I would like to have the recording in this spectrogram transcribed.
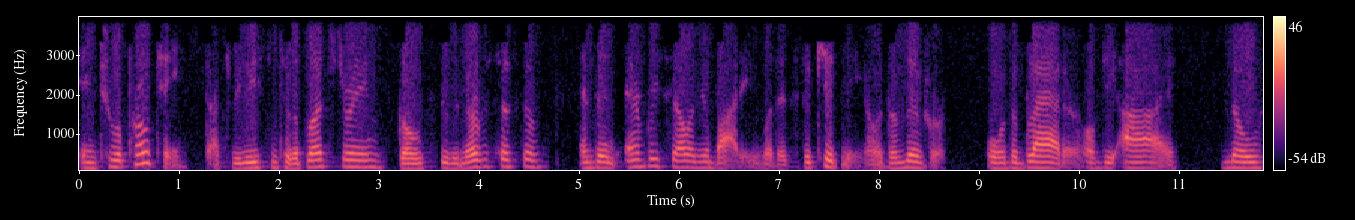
into a protein. That's released into the bloodstream, goes through the nervous system, and then every cell in your body, whether it's the kidney or the liver or the bladder or the eye, knows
